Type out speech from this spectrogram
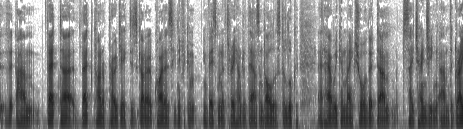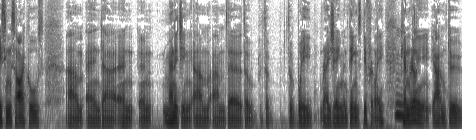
th- um, that uh, that kind of project has got a quite a significant investment of three hundred thousand dollars to look at how we can make sure that, um, say, changing um, the grazing cycles um, and uh, and and managing um, um, the the, the the weed regime and things differently can really um, do.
